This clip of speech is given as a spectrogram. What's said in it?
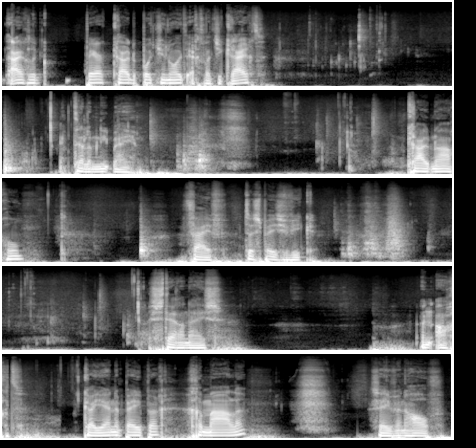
eigenlijk per kruidenpotje nooit echt wat je krijgt. Ik tel hem niet mee. Kruidnagel. 5. Te specifiek. Sterrenijs. Een 8. Cayennepeper. Gemalen. 7,5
